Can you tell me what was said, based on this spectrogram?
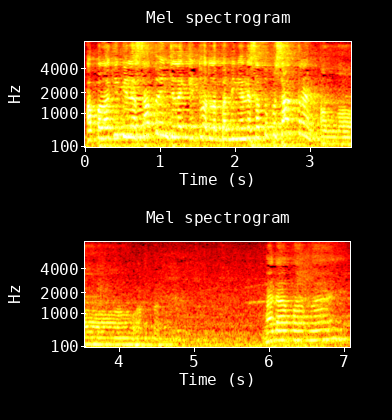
Apalagi bila satu yang jelek itu adalah bandingannya satu pesantren. Allah Akbar. Ada apa-apanya.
